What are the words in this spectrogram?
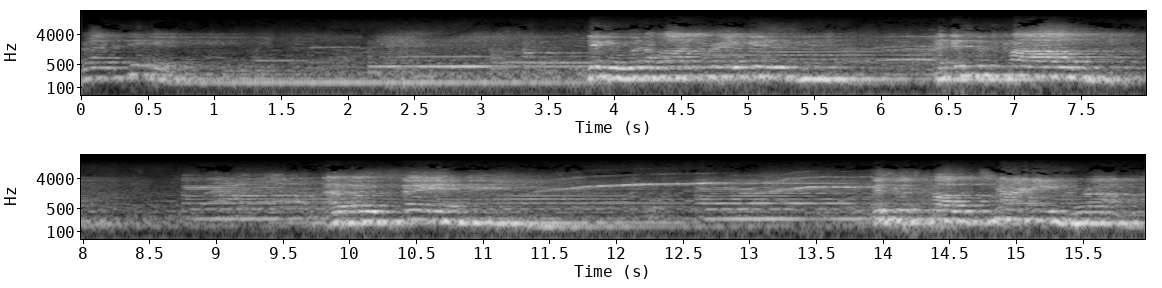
Right, dig it. Dig it with the heartbreakers. And this is called, as I was saying, this is called Chinese rock.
